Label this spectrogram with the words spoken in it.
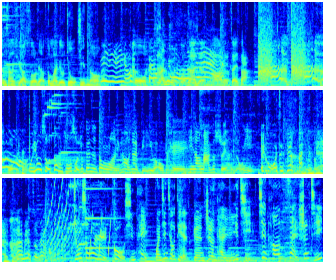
正常血压受得了，动脉瘤就紧哦。哦，还没有扩大就很怕了，再大。我右手动，左手就跟着动了。你看我现在比一个 OK，平常拿个水很容易。哎呦，我今天还还没准备好。周休二日，够心配。晚间九点，跟郑凯云一起健康再升级。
